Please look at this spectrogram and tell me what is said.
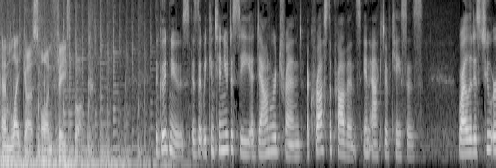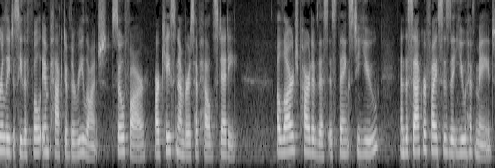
and like us on Facebook. The good news is that we continue to see a downward trend across the province in active cases. While it is too early to see the full impact of the relaunch, so far, our case numbers have held steady. A large part of this is thanks to you and the sacrifices that you have made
